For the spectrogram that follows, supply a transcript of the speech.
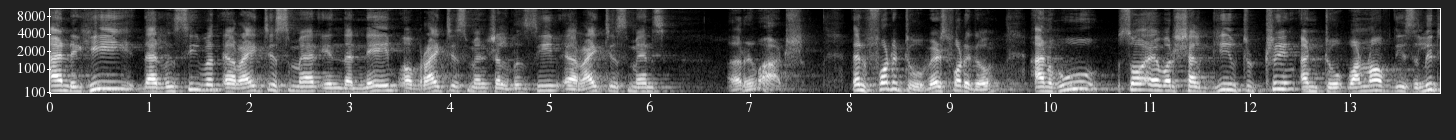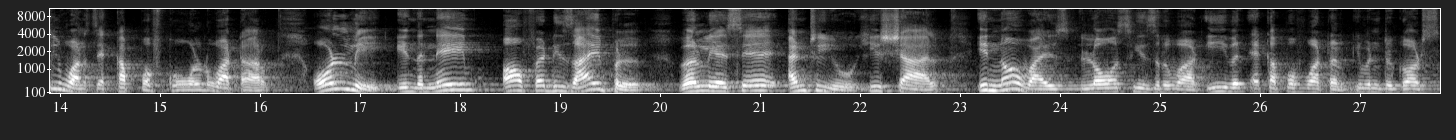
and he that receiveth a righteous man in the name of righteous man shall receive a righteous man's reward then 42 verse 42 and whosoever shall give to drink unto one of these little ones a cup of cold water only in the name of a disciple. Verily I say unto you, he shall in no wise lose his reward. Even a cup of water given to God's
